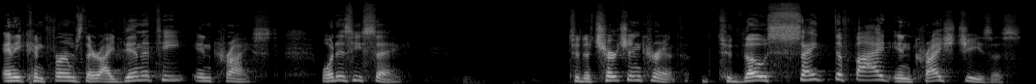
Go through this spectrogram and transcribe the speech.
and he confirms their identity in Christ. What does he say? To the church in Corinth, to those sanctified in Christ Jesus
